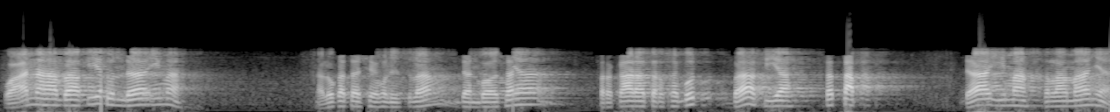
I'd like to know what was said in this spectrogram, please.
Wa annaha baqiyatun daimah. Lalu kata Syekhul Islam dan bahwasanya perkara tersebut baqiyah tetap daimah selamanya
